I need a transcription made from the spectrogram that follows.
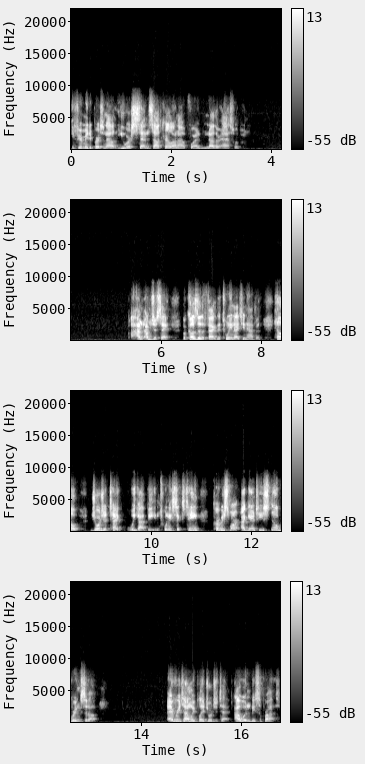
If you're a media personality, you are setting South Carolina up for another ass whipping. I'm, I'm just saying because of the fact that 2019 happened. Hell, Georgia Tech, we got beat in 2016. Kirby Smart, I guarantee, still brings it up every time we play Georgia Tech. I wouldn't be surprised.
